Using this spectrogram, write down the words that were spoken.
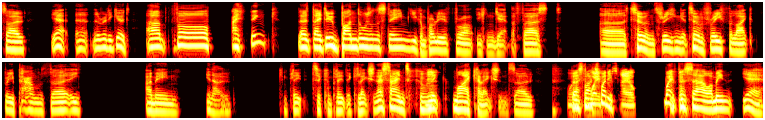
So yeah, uh, they're really good. Um, for I think they they do bundles on Steam. You can probably for you can get the first uh two and three. You can get two and three for like three pound thirty. I mean, you know, complete to complete the collection. They're saying to complete my collection. So Well, That's like wait for 20 sale. wait for sale. I mean, yeah,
